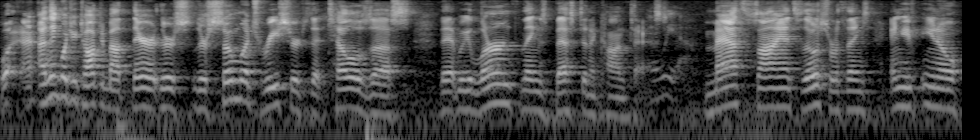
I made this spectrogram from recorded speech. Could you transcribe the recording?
Well, I- I think what you talked about there, there's there's so much research that tells us that we learn things best in a context. Oh, yeah. Math, science, those sort of things, and you you know,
